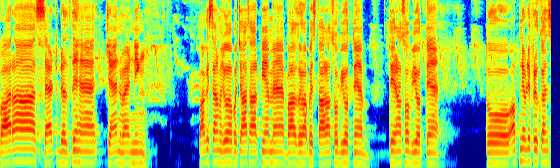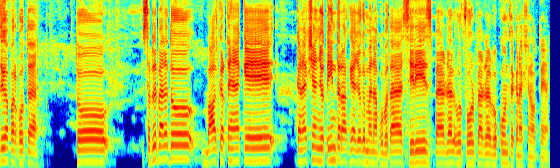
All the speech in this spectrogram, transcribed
बारह सेट डलते हैं चैन वाइंडिंग पाकिस्तान में जो है पचास आर पी एम है बाज़ जगह पे सतारह सौ भी होते हैं, तेरह सौ भी होते हैं। तो अपनी अपनी फ्रिक्वेंसी का फ़र्क होता है। तो सबसे पहले तो बात करते हैं कि कनेक्शन जो तीन तरह के हैं, जो कि मैंने आपको बताया सीरीज़ पैडल और फोर पैडल वो कौन से कनेक्शन होते हैं?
